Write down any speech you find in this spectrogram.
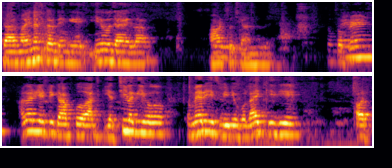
चार माइनस कर देंगे, ये हो जाएगा आठ सौ छियानवे। तो फ्रेंड अगर ये ट्रिक आपको आज की अच्छी लगी हो तो मेरी इस वीडियो को लाइक कीजिए और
